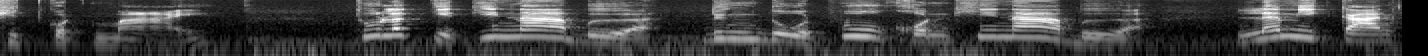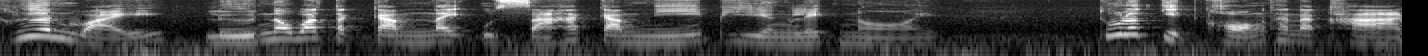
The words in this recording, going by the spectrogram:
ผิดกฎหมาย ธุรกิจที่น่าเบื่อดึงดูดผู้คนที่น่าเบื่อ และมีการเคลื่อนไหวหรือนวัตกรรมในอุตสาหกรรมนี้เพียงเล็กน้อย ธุรกิจของธนาคาร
